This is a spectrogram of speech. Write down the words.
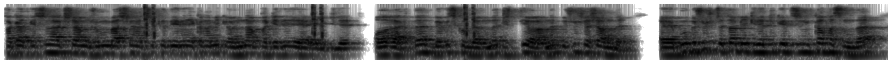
Fakat geçen akşam Cumhurbaşkanı açıkladığı yeni ekonomik önlem paketiyle ilgili olarak da döviz kurlarında ciddi oranda bir düşüş yaşandı. E, bu düşüş de tabii ki de tüketicinin kafasında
